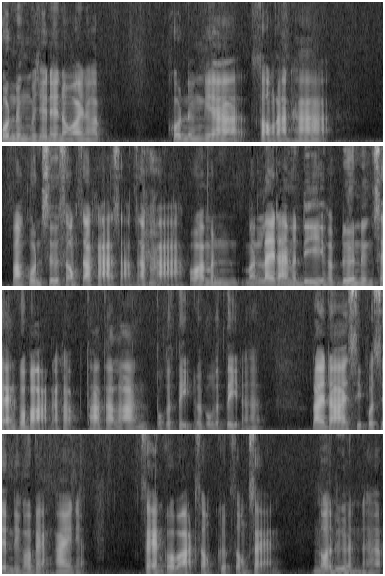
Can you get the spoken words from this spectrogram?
คนหนึ่งไม่ใช่น้อยๆนะครับ คนหนึ่งเนี่ยสองล้านห้าบางคนซื้อสองสาขาสามสาขา เพราะว่ามันมันรายได้มันดีครับ เดือนหนึ่งแสนกว่าบาทนะครับ ถ้าถ้าร้านปกติโดยปกตินะฮะรายได้สิบเปอร์เซ็นที่เขาแบ่งให้เนี่ยแสนกว่าบาทสองเกือบสองแสน ต่อเดือนนะครับ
